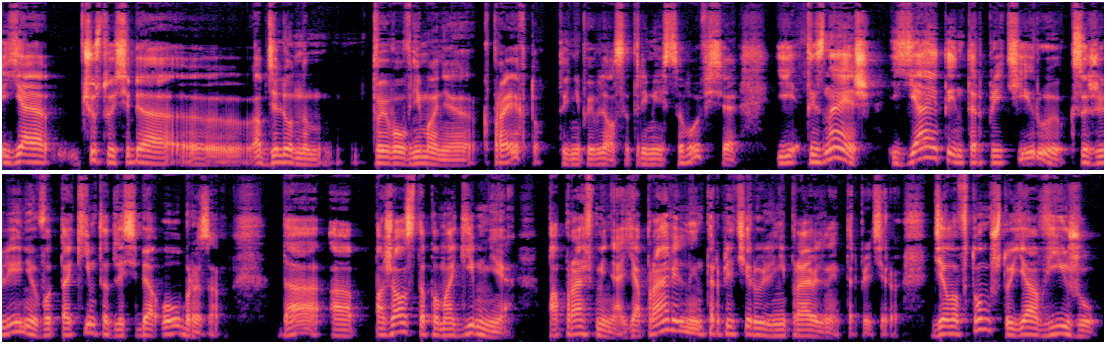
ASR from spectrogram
я чувствую себя э, обделенным твоего внимания к проекту, ты не появлялся три месяца в офисе, и ты знаешь, я это интерпретирую, к сожалению, вот таким-то для себя образом. Да, а, пожалуйста, помоги мне поправь меня, я правильно интерпретирую или неправильно интерпретирую. Дело в том, что я вижу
